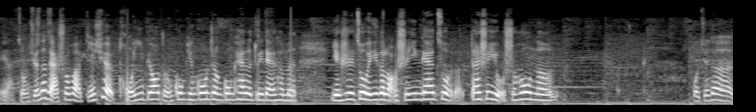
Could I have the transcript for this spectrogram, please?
哎呀，总觉得咋说吧，的确统一标准、公平公正、公开的对待他们，也是作为一个老师应该做的。但是有时候呢，我觉得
